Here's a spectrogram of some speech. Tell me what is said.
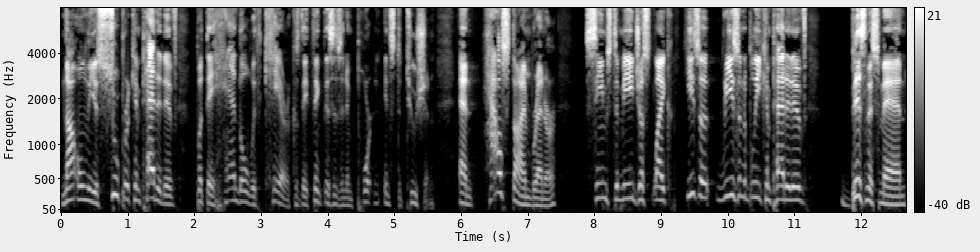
not only is super competitive, but they handle with care because they think this is an important institution. And Hal Steinbrenner seems to me just like he's a reasonably competitive businessman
